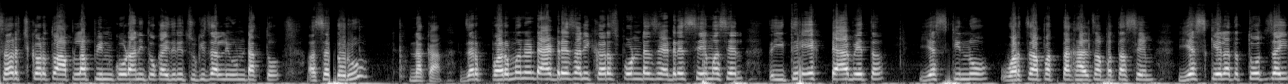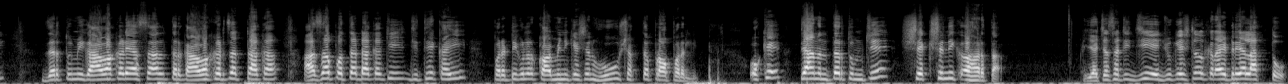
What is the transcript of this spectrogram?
सर्च करतो आपला पिनकोड आणि तो काहीतरी चुकीचा लिहून टाकतो. असं करू नका. जर परमनंट ॲड्रेस आणि करस्पॉन्डन्स ॲड्रेस सेम असेल तर इथे एक टॅब येतं. यस की नो वरचा पत्ता खालचा पत्ता सेम यस केला तर तोच जाईल. जर तुम्ही गावाकडे असाल तर गावाकडचाच टाका. असा पत्ता टाका की जिथे काही पर्टिक्युलर कम्युनिकेशन होऊ शकतं प्रॉपरली ओके त्यानंतर तुमचे शैक्षणिक अर्हता याच्यासाठी जी एज्युकेशनल क्रायटेरिया लागतो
